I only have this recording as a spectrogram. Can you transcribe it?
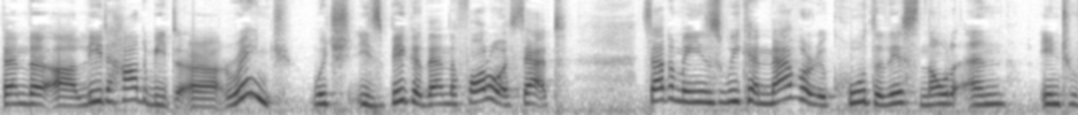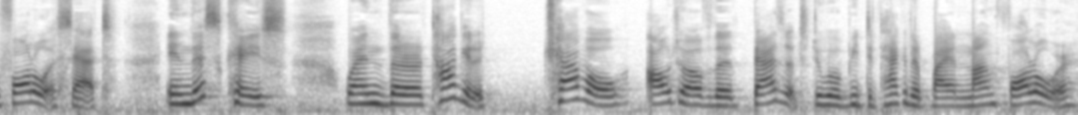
than the uh, lead heartbeat uh, range, which is bigger than the follower set, That means we can never recruit this node n into follower set. In this case, when the target travel out of the desert, it will be detected by a non-follower,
